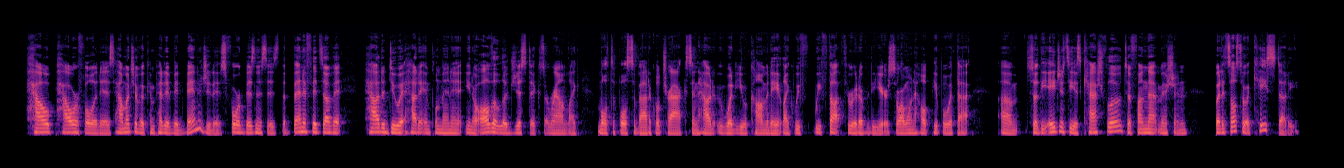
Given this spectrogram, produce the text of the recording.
how powerful it is, how much of a competitive advantage it is for businesses, the benefits of it, how to do it, how to implement it, you know, all the logistics around like multiple sabbatical tracks and how to, what do you accommodate? Like we've, we've thought through it over the years. So I want to help people with that. Um, so the agency is cash flow to fund that mission, but it's also a case study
